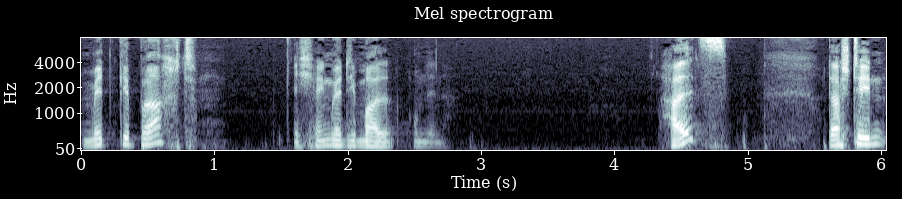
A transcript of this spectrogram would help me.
mitgebracht. Ich hänge mir die mal um den Hals. Da stehen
